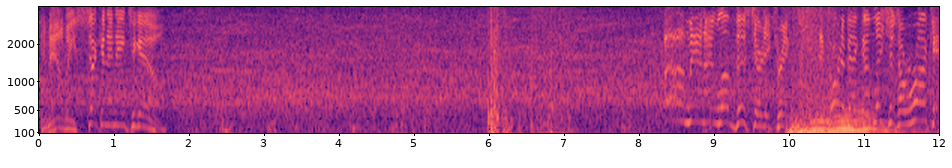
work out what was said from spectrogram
And that'll be second and eight to go. Oh, man, I love this dirty trick. The quarterback unleashes a rocket.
